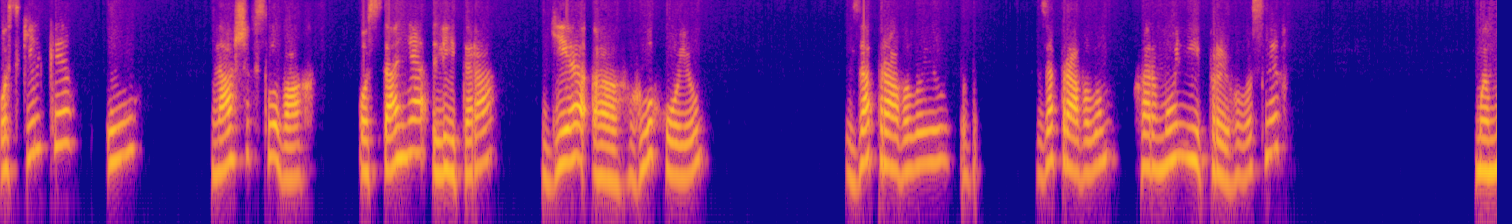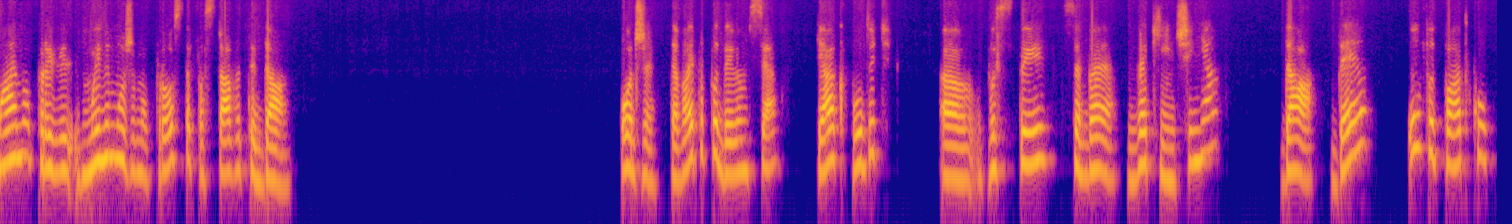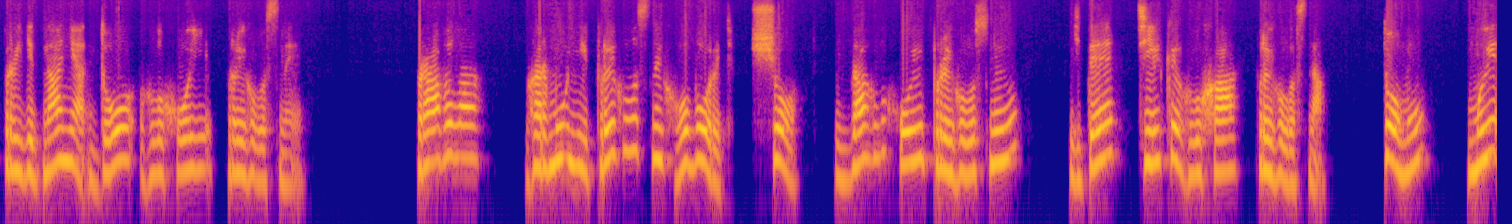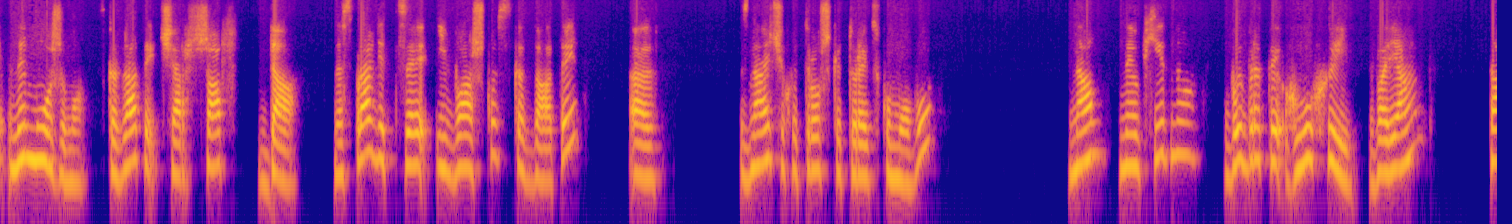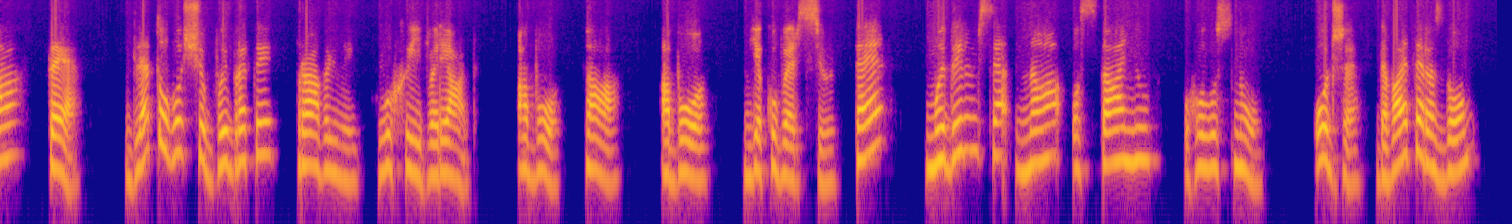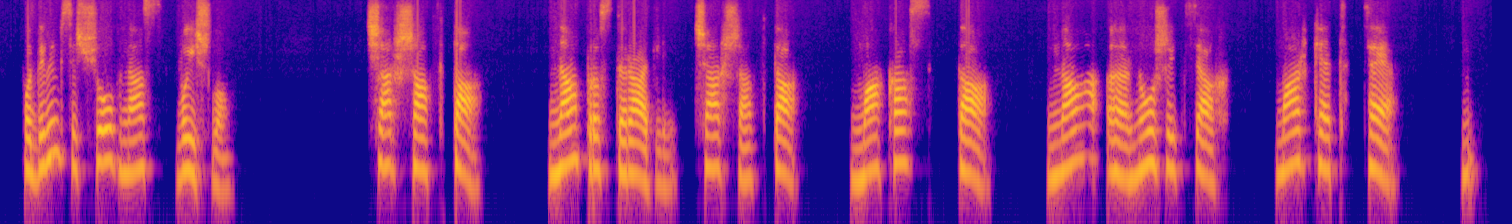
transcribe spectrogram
Оскільки у наших словах остання літера є е, глухою, за правилою, за правилом гармонії приголосних, ми, маємо, ми не можемо просто поставити дан. Отже, давайте подивимося, як будуть е, вести себе закінчення да, де у випадку приєднання до глухої приголосної. Правила гармонії приголосних говорить, що за глухою приголосною йде тільки глуха приголосна. Тому ми не можемо сказати чаршаф да. Насправді це і важко сказати, знаючи хоч трошки турецьку мову, нам необхідно вибрати глухий варіант та те. Для того, щоб вибрати правильний глухий варіант або та, або м'яку версію те, ми дивимося на останню голосну. Отже, давайте разом подивимося, що в нас вийшло. Чаршафта на простирадлі, чаршафта, макаста, на е, ножицях, маркет-те,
